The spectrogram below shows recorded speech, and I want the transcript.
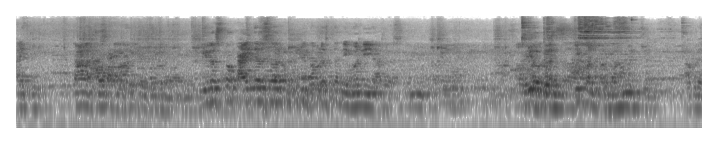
અહીંથી તાણા ચોકડી એ રસ્તો કાયદેસર ખુલ્લી કબ્રસ્તાનની વડી આવે છે. આપણે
